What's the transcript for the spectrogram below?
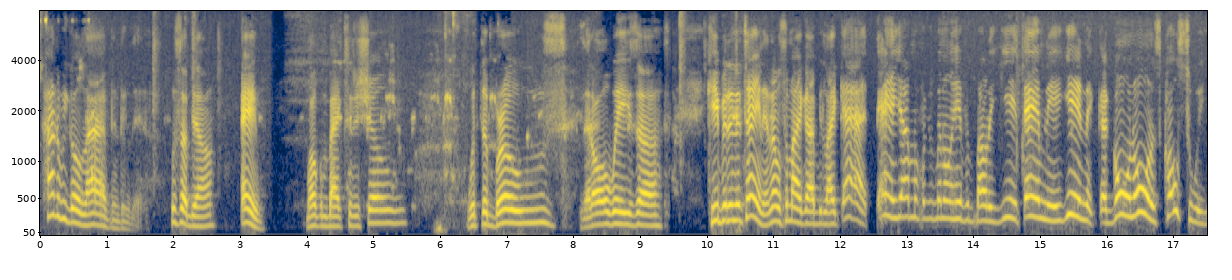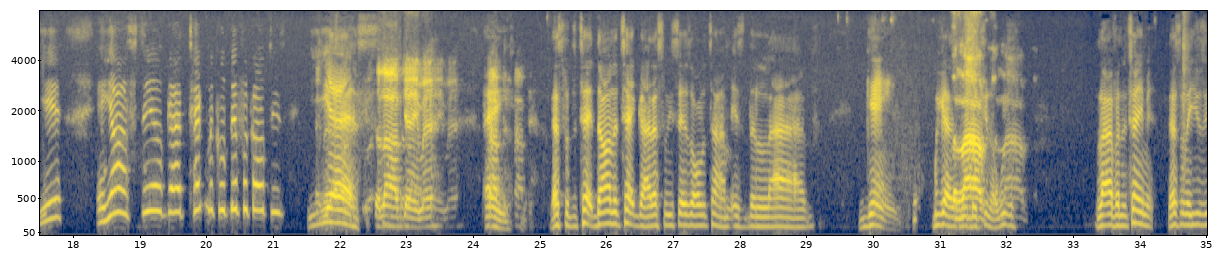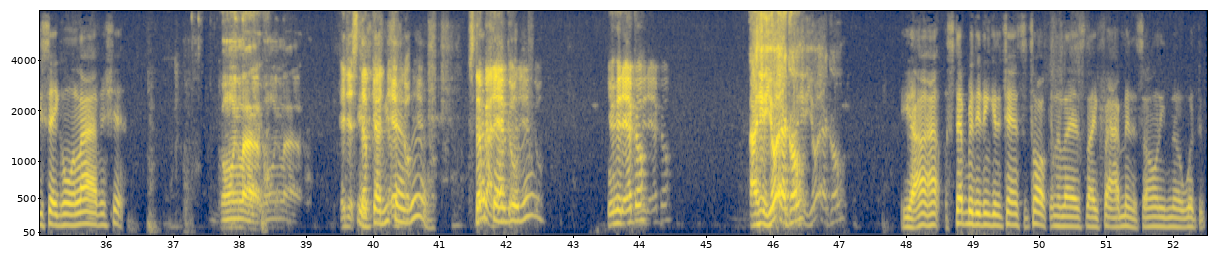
How do we go live and do that? What's up, y'all? Hey, welcome back to the show with the bros that always uh keep it entertaining. I know somebody gotta be like, God damn, y'all motherfuckers been on here for about a year, damn near a year, and it got going on, it's close to a year, and y'all still got technical difficulties. Yes. It's a live game, man. Hey, that's what the tech Don the tech guy, that's what he says all the time. It's the live game. We got The live, you know, the we, live. live entertainment. That's when they usually say going live and shit. Going live. Going live. It just Yeah, step got Steph, you the echo. good. Step Steph got echo. good, man. You hear the echo? I hear your echo. your echo. Yeah, I, I, Steph really didn't get a chance to talk in the last like five minutes. So I don't even know what the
